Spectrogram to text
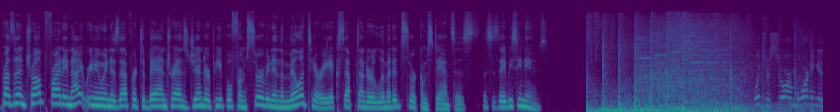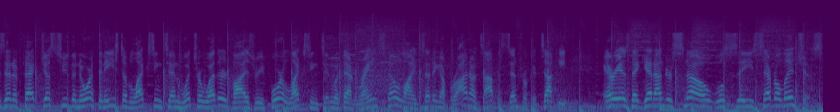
President Trump Friday night renewing his effort to ban transgender people from serving in the military except under limited circumstances. This is ABC News. Winter storm warning is in effect just to the north and east of Lexington. Winter weather advisory for Lexington with that rain snow line setting up right on top of central Kentucky. Areas that get under snow will see several inches.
